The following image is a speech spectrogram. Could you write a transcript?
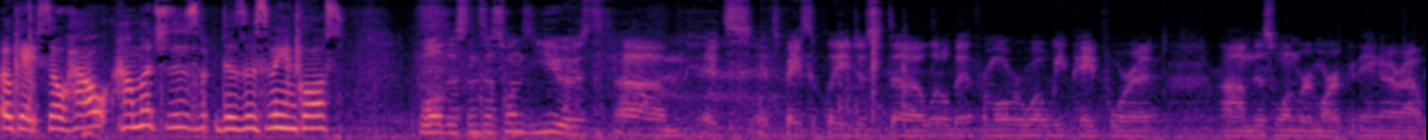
Okay, so how how much does does this van cost? Well, this, since this one's used, um, it's it's basically just a little bit from over what we paid for it. Um, this one we're marketing around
